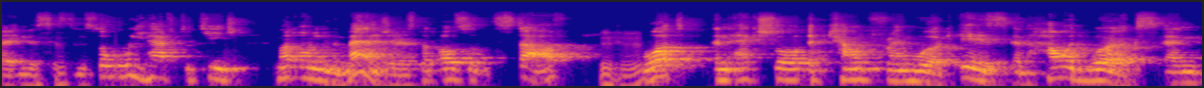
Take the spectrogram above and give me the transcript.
uh, in the system. So we have to teach not only the managers but also the staff mm-hmm. what an actual account framework is and how it works and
